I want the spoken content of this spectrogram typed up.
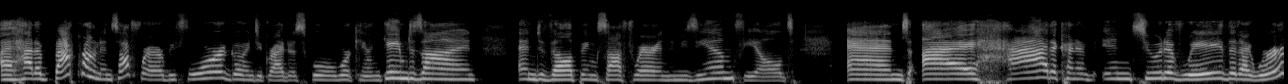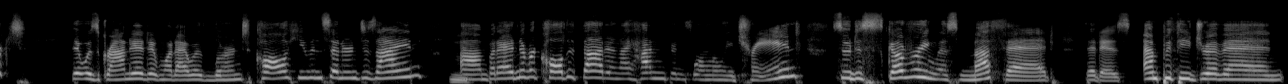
I had a background in software before going to graduate school, working on game design and developing software in the museum field. And I had a kind of intuitive way that I worked that was grounded in what I would learn to call human centered design. Mm. Um, but I had never called it that and I hadn't been formally trained. So discovering this method that is empathy driven,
